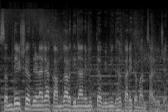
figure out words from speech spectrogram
संदेश देणाऱ्या कामगार दिनानिमित्त विविध कार्यक्रमांचं आयोजन.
